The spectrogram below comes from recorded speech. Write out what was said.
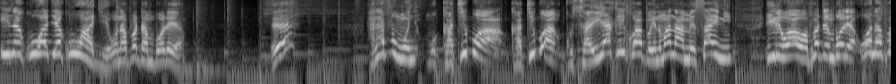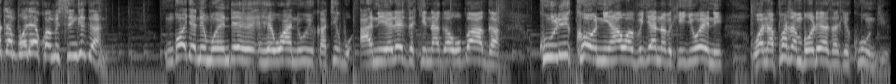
Inakuwaje kuwaje wanapata mbolea? Eh? halafu mwenye, katibu katibu wa yake iko hapa. Ina maana amesaini ili wao wapate mbolea. Wanapata mbolea kwa misingi gani? Ngoja nimwendee hewani huyu katibu anieleze kinagaubaga kuliko ni hawa vijana wa kijiweni wanapata mbolea za kikundi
